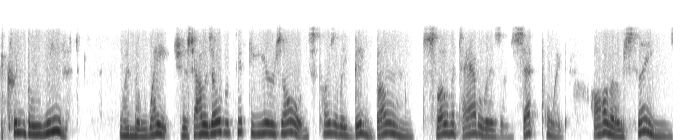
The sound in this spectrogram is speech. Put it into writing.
I couldn't believe it when the weight just I was over 50 years old, supposedly big bone, slow metabolism, set point, all those things,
